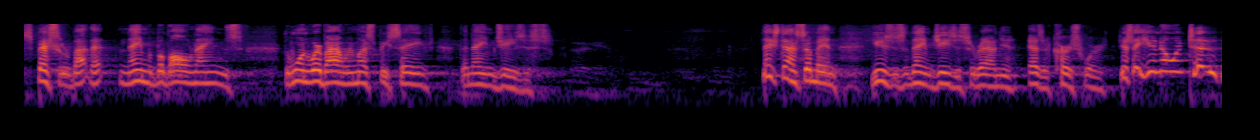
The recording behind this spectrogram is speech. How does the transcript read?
special about that name above all names, the one whereby we must be saved, the name Jesus. Next time somebody uses the name Jesus around you as a curse word, just say, You know him too.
